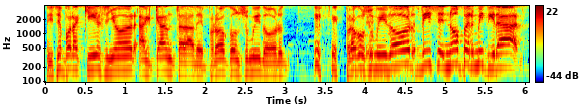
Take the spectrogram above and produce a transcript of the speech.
Dice por aquí el señor Alcántara de Pro Consumidor. Pro Consumidor dice no permitirá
